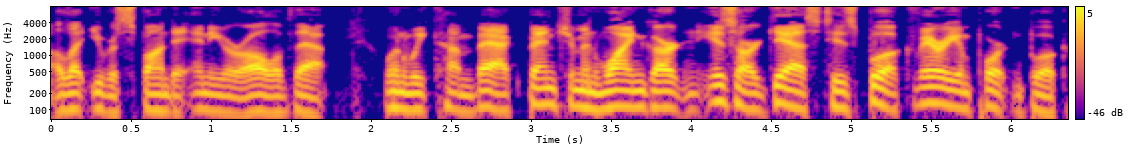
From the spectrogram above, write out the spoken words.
I'll let you respond to any or all of that when we come back. Benjamin Weingarten is our guest. His book, very important book,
